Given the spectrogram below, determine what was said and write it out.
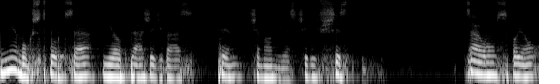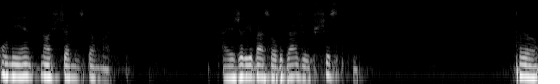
Nie mógł Stwórca nie obdarzyć Was tym, czym On jest, czyli wszystkim. Całą swoją umiejętnością i zdolnością. A jeżeli Was obdarzył wszystkim, to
